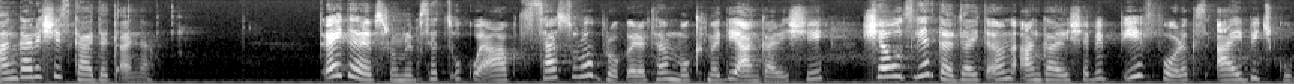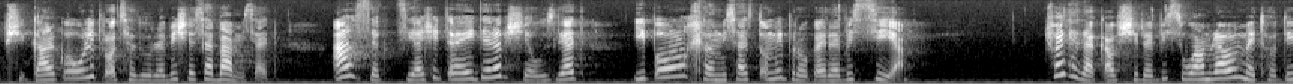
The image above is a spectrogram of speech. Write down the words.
ანგარიშის გადატანა ტრეიდერებს, რომლებსაც უკვე აქვთ სასურველ ბროკერებთან მოქმედი ანგარიში, შეუძლიათ გადაიტანონ ანგარიშები P-Forex IB ჯგუფში გარკვეული პროცედურების შესაბამისად. ამ სექციაში ტრეიდერებს შეუძლიათ იპოვონ ხელმისაწვდომი ბროკერების სია. ჩვენთან დაკავშირების უამრავი მეთოდი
